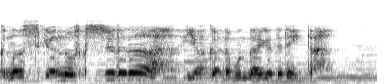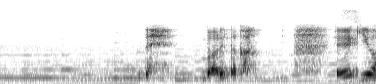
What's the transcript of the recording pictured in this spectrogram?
学の試験の復習でな、厄介な問題が出ていた。で、バレたか。平気よ。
